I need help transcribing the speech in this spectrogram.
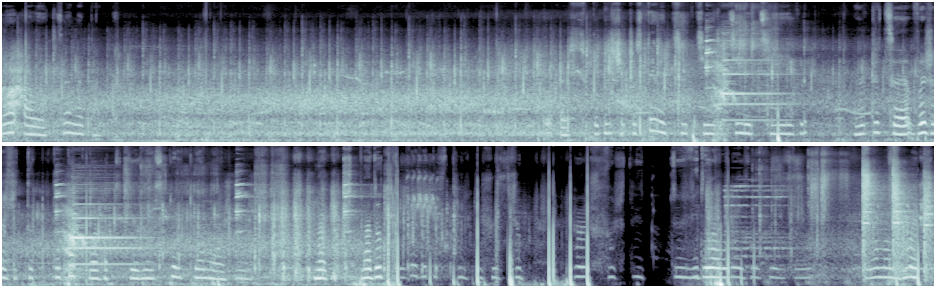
Ну, але це не так. Ось по більшій частині ці ці ці ці ігри гри це вижити так багато цілей, скільки можна. На, надо вижити стільки, що щоб е, ти, відео я мам мешки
